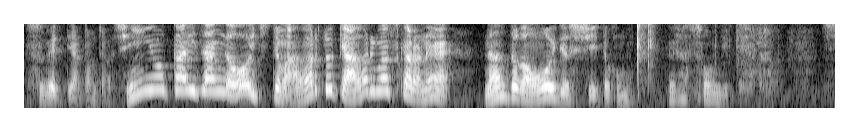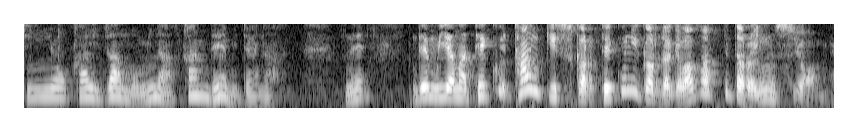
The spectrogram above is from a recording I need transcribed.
全てやと思って信用改ざんが多いっつっても上がる時上がりますからね。なんとかも多いですしとかも偉そうに言ってたけど信用改ざんも見なあかんでみたいな。ね。でもいやまあテク短期っすからテクニカルだけ分かってたらいいんすよみたいな。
